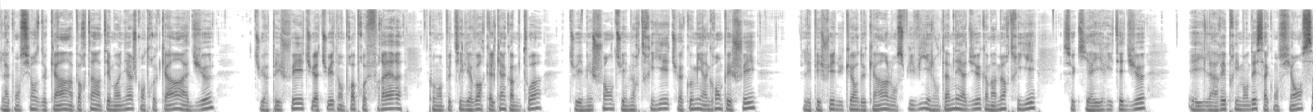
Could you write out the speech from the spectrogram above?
La conscience de Caïn apporta un témoignage contre Caïn à Dieu. Tu as péché, tu as tué ton propre frère. Comment peut-il y avoir quelqu'un comme toi? Tu es méchant, tu es meurtrier, tu as commis un grand péché. Les péchés du cœur de Caïn l'ont suivi et l'ont amené à Dieu comme un meurtrier, ce qui a irrité Dieu, et il a réprimandé sa conscience.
